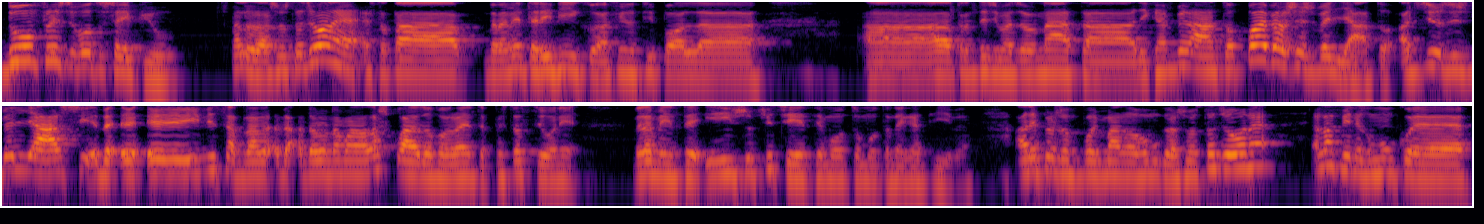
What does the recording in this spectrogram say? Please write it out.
Dumfries voto 6 più. Allora, la sua stagione è stata veramente ridicola fino tipo al, alla trentesima giornata di campionato. Poi però si è svegliato, ha deciso di svegliarsi e, e, e inizia a dare, a dare una mano alla squadra dopo veramente prestazioni veramente insufficienti e molto molto negative. Ha ripreso un po' in mano comunque la sua stagione e alla fine comunque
